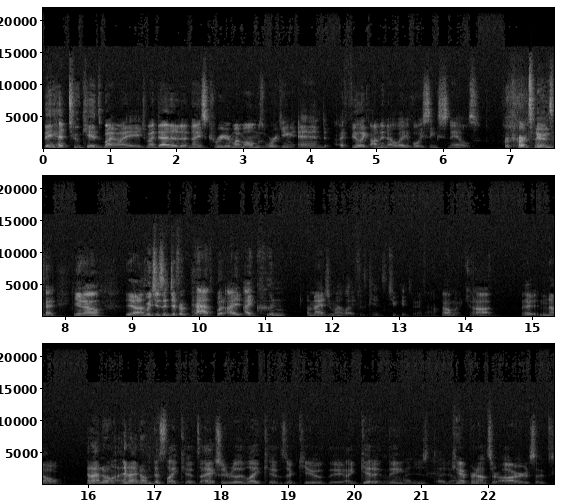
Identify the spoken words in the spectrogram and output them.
they had two kids by my age. My dad had a nice career. My mom was working, and I feel like I'm in LA voicing snails for cartoons. you know. Yeah. which is a different path. But I, I couldn't imagine my life with kids, two kids right now. Oh my god. I, no. And I don't. And I don't dislike kids. I actually really like kids. They're cute. They. I get it. They I just I don't. can't pronounce their R's. It's,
